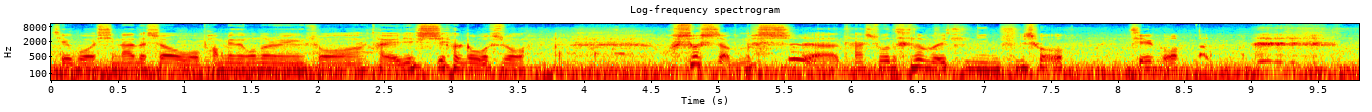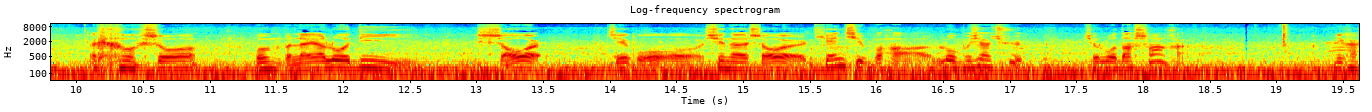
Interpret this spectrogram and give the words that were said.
结果醒来的时候，我旁边的工作人员说他有件事要跟我说。我说什么事啊？他说的那么凝重，结果 他跟我说我们本来要落地首尔，结果现在首尔天气不好，落不下去，就落到上海了。你看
